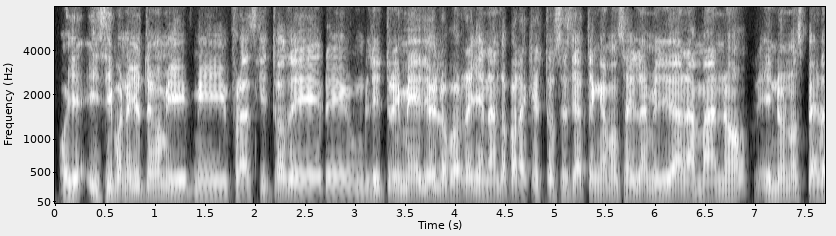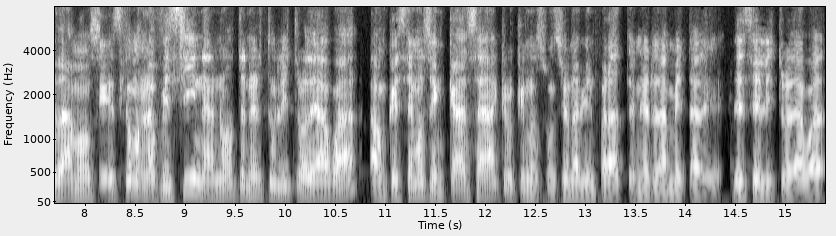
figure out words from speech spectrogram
Oye, y sí, bueno, yo tengo mi, mi frasquito de, de, un litro y medio y lo voy rellenando para que entonces ya tengamos ahí la medida a la mano y no nos perdamos. Es como en la oficina, ¿no? Tener tu litro de agua, aunque estemos en casa, creo que nos funciona bien para tener tener la meta de, ese litro de agua,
